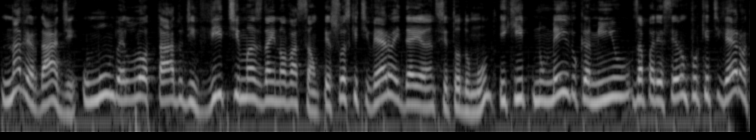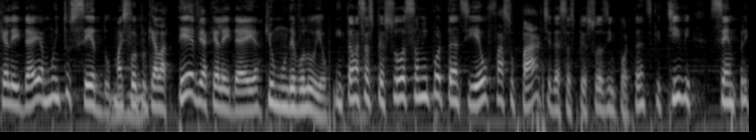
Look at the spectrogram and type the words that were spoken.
Na verdade, o mundo é lotado de vítimas da inovação, pessoas que tiveram a ideia antes de todo mundo e que no meio do caminho desapareceram porque tiveram aquela ideia muito cedo, mas foi porque ela teve aquela ideia que o mundo evoluiu. Então essas pessoas são importantes e eu faço parte dessas pessoas importantes que tive sempre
